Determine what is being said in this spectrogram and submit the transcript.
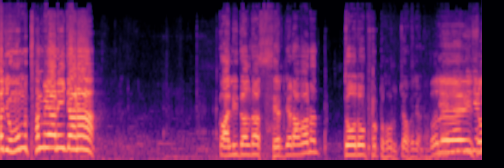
ਹਜੂਮ ਥੰਮਿਆ ਨਹੀਂ ਜਾਣਾ। ਅਕਾਲੀ ਦਲ ਦਾ ਸਿਰ ਜਿਹੜਾ ਵਾ ਨਾ 2-2 ਫੁੱਟ ਹੋਰ ਉੱਚਾ ਹੋ ਜਾਣਾ। ਬੋਲੇ ਸੋ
